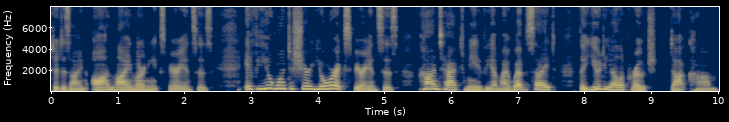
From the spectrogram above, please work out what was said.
to design online learning experiences. If you want to share your experiences, contact me via my website, theudlapproach.com.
